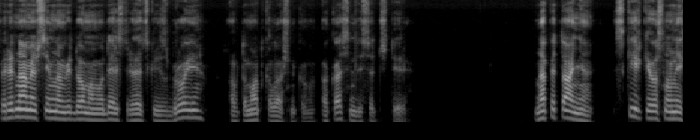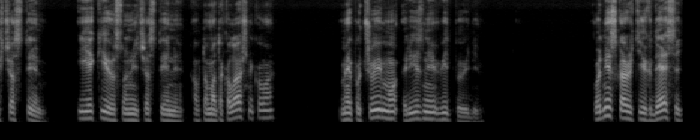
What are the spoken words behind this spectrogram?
Перед нами всім нам відома модель стрілецької зброї автомат Калашникова АК-74. На питання, скільки основних частин і які основні частини автомата Калашникова, ми почуємо різні відповіді. Одні скажуть їх 10,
